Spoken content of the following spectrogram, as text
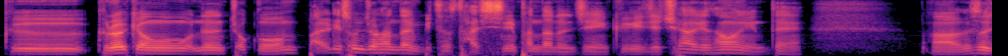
그 그럴 경우는 조금 빨리 손절한 다음에 밑에서 다시 진입한다든지 그게 이제 최악의 상황인데 아 그래서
